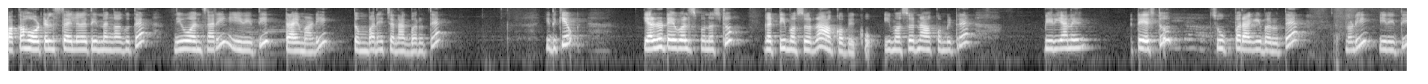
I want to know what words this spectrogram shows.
ಪಕ್ಕ ಹೋಟೆಲ್ ಸ್ಟೈಲೆಲ್ಲ ತಿಂದಂಗೆ ಆಗುತ್ತೆ. ನೀವು ಒಂದು ಸಾರಿ ಈ ರೀತಿ ಟ್ರೈ ಮಾಡಿ ತುಂಬಾ ಚೆನ್ನಾಗಿ ಬರುತ್ತೆ. ಇದಕ್ಕೆ ಎರಡು ಟೇಬಲ್ ಸ್ಪೂನಷ್ಟು ಗಟ್ಟಿ ಮೊಸರನ್ನ ಹಾಕೋಬೇಕು. ಈ ಮೊಸರನ್ನ ಹಾಕೊಂಬಿಟ್ರೆ ಬಿರಿಯಾನಿ ಟೇಸ್ಟು ಸೂಪರಾಗಿ ಬರುತ್ತೆ. ನೋಡಿ, ಈ ರೀತಿ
